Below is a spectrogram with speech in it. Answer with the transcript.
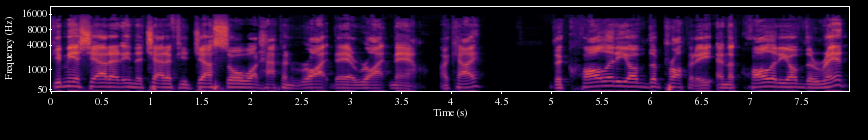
Give me a shout out in the chat if you just saw what happened right there, right now. Okay. The quality of the property and the quality of the rent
